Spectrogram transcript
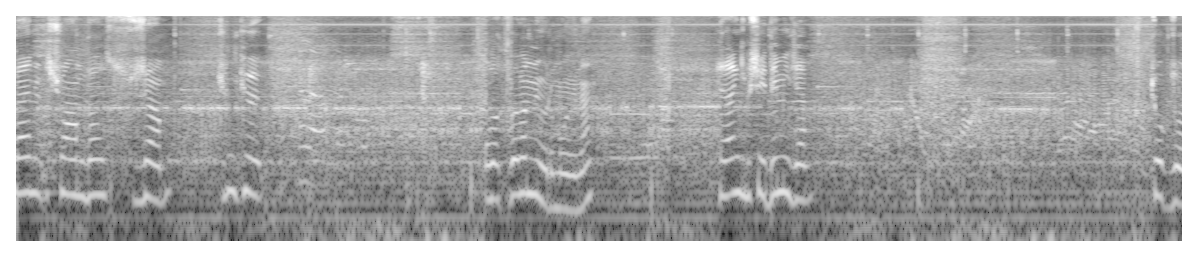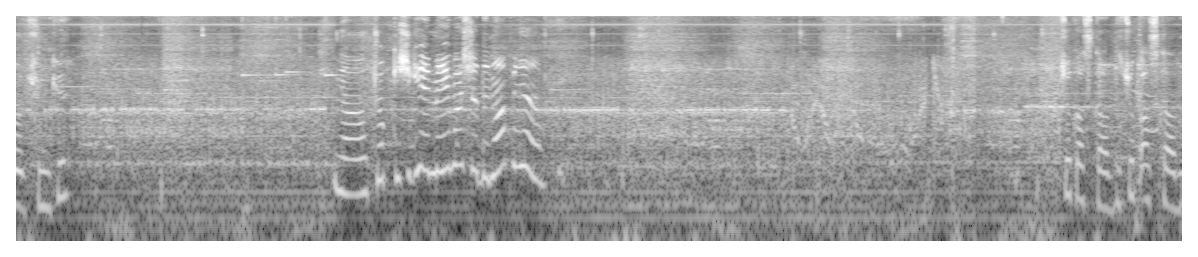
Ben şu anda susacağım. Çünkü odaklanamıyorum oyuna. Herhangi bir şey demeyeceğim. Çok zor çünkü. Ya çok kişi gelmeye başladı. Ne yapacağım? Çok az kaldı. Çok az kaldı.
